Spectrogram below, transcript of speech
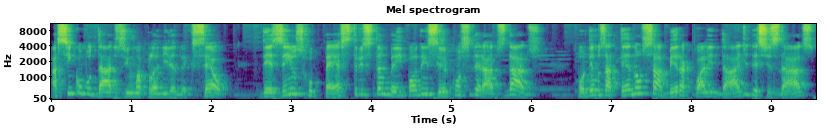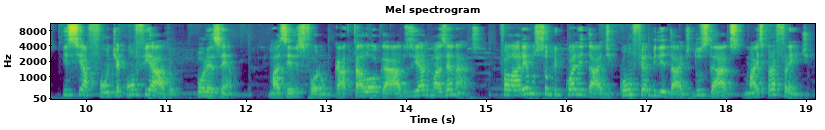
Assim como dados em uma planilha do Excel, Desenhos rupestres também podem ser considerados dados. Podemos até não saber a qualidade desses dados e se a fonte é confiável, por exemplo, mas eles foram catalogados e armazenados. Falaremos sobre qualidade e confiabilidade dos dados mais para frente,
